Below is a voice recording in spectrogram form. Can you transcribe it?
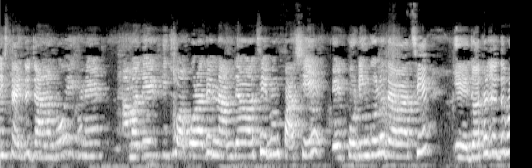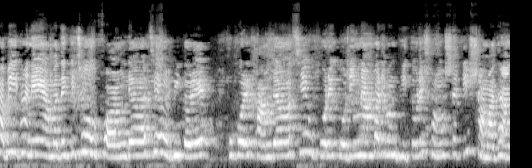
বিস্তারিত জানাব। এখানে আমাদের কিছু অপরাধের নাম দেওয়া আছে এবং পাশে এর কোডিংগুলো দেওয়া আছে। যথাযথভাবে এখানে আমাদের কিছু ফর্ম দেওয়া আছে ওর ভিতরে উপরে খাম দেওয়া আছে উপরে কোডিং নাম্বার এবং ভিতরে সমস্যাটির সমাধান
